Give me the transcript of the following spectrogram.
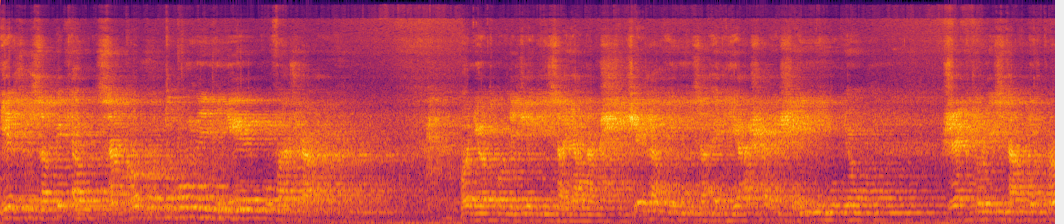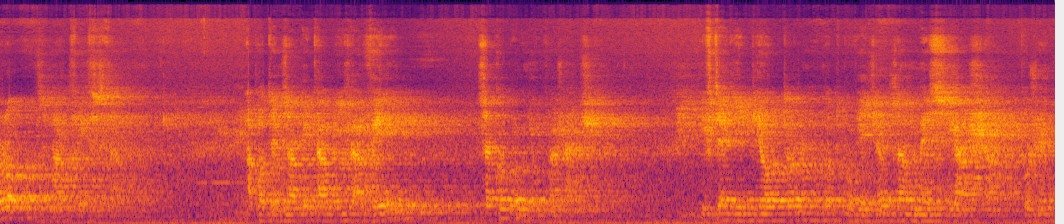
Jezus zapytał, za kogo tłumy mnie uważają. Oni odpowiedzieli za Jana Chrzciciela, inni za Eliasza, jeszcze inni mówią, że któryś z dawnych proroków zmartwychwstał. A potem zapytał ich, a wy za kogo mnie uważacie? I wtedy Piotr odpowiedział za Mesjasza Bożego.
